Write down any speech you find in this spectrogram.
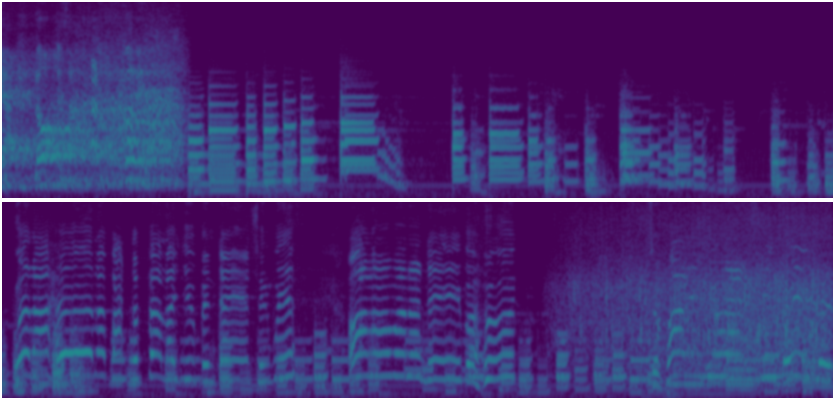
Well, I heard about the fella you've been dancing with all over the neighborhood. So why did you ask me, baby?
